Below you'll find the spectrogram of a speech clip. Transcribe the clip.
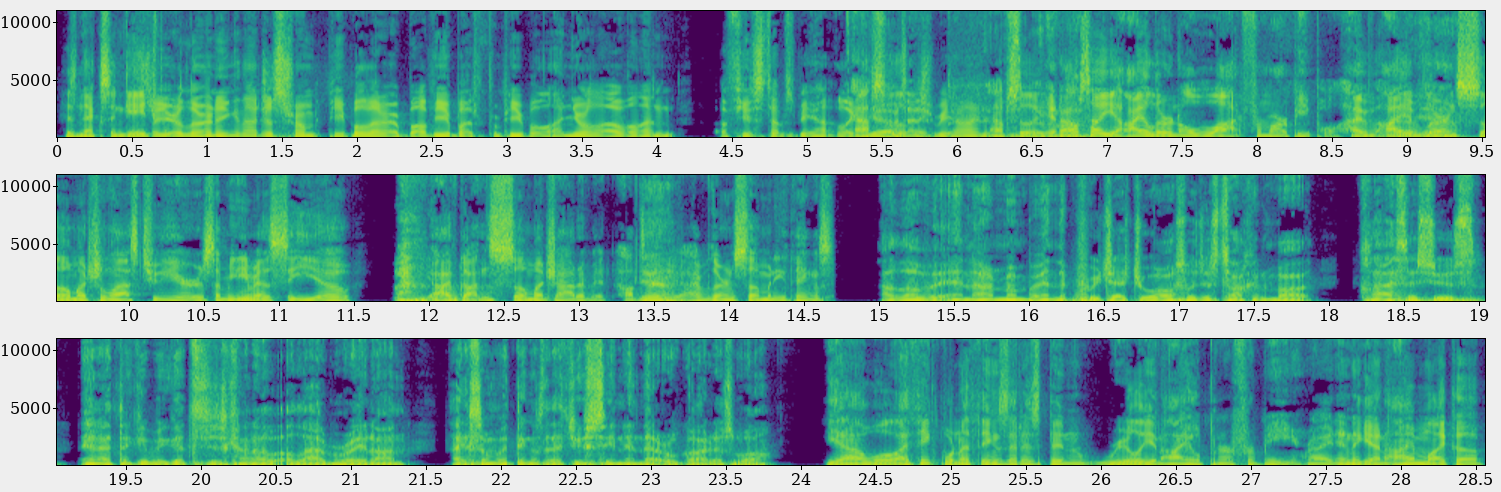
his next engagement. So you're learning not just from people that are above you, but from people on your level and a few steps behind, like Absolutely. potentially behind. Absolutely. And I'll tell you, I learned a lot from our people. I've, I have yeah. learned so much in the last two years. I mean, even as CEO, I've gotten so much out of it. I'll tell Yeah. you, I've learned so many things. I love it. And I remember in the pre chat, you were also just talking about class issues. And I think it'd be good to just kind of elaborate on like some of the things that you've seen in that regard as well. Yeah, well, I think one of the things that has been really an eye opener for me, right? And again, I'm like a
